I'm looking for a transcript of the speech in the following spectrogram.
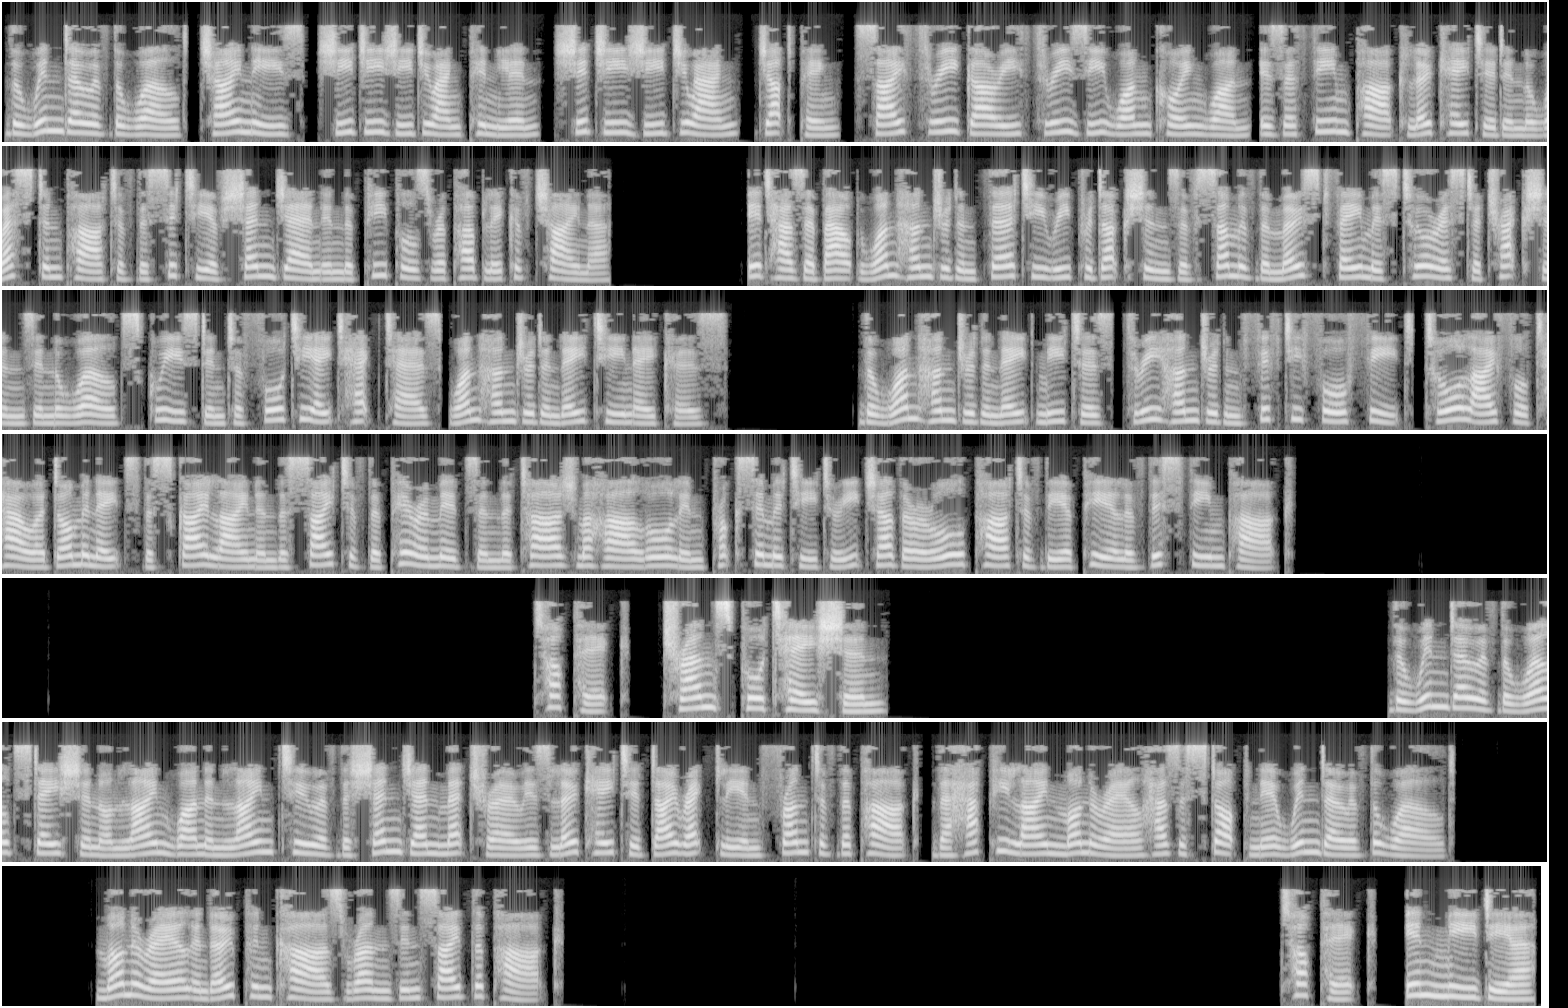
The Window of the World Chinese, Shijizhijuang Pinyin, Shijizhijuang, Jyutping, Sai 3 Gari 3 Z1 Coing 1 is a theme park located in the western part of the city of Shenzhen in the People's Republic of China. It has about 130 reproductions of some of the most famous tourist attractions in the world squeezed into 48 hectares 118 acres. The 108 meters (354 feet) tall Eiffel Tower dominates the skyline and the site of the pyramids and the Taj Mahal all in proximity to each other are all part of the appeal of this theme park. Topic: Transportation The window of the World Station on Line 1 and Line 2 of the Shenzhen Metro is located directly in front of the park. The Happy Line monorail has a stop near Window of the World. Monorail and open cars runs inside the park. Topic: In media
